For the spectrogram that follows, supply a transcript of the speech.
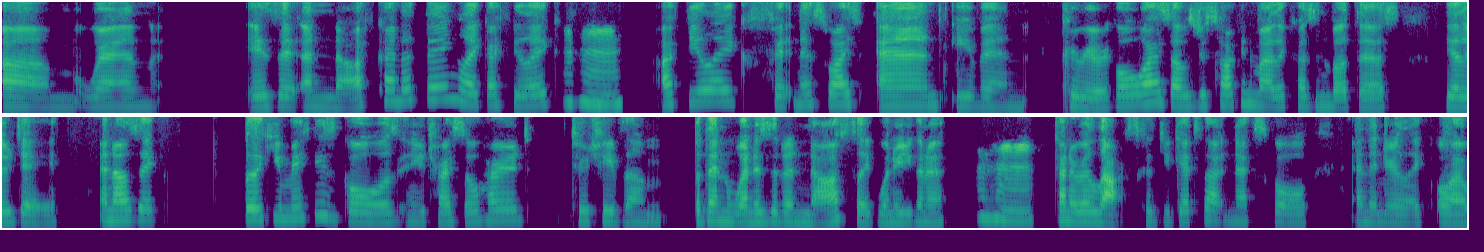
um when is it enough kind of thing. Like I feel like mm-hmm. I feel like fitness wise and even career goal wise, I was just talking to my other cousin about this the other day, and I was like, but like you make these goals and you try so hard to achieve them but then when is it enough like when are you gonna mm-hmm. kind of relax because you get to that next goal and then you're like, oh, I,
